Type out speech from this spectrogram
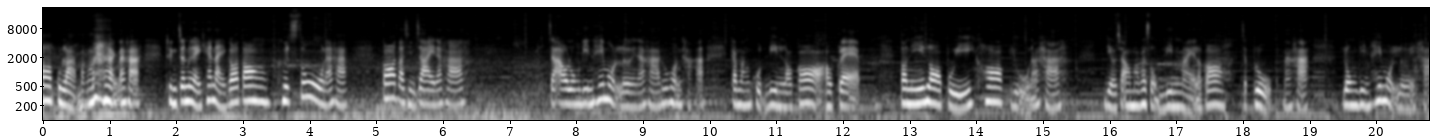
อบกุหลาบมากๆนะคะ ถึงจะเหนื่อยแค่ไหนก็ต้องฮึดสู้นะคะ ก็ตัดสินใจนะคะ จะเอาลงดินให้หมดเลยนะคะ ทุกคนค่ะกำลังขุดดินแล้วก็เอาแกลบ ตอนนี้รอปุ๋ยคอกอยู่นะคะ เดี๋ยวจะเอามาผสมดินใหม่แล้วก็จะปลูกนะคะ ลงดินให้หมดเลยค่ะ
